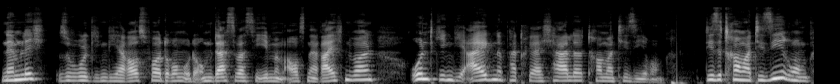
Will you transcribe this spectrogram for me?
nämlich sowohl gegen die Herausforderung oder um das, was sie eben im Außen erreichen wollen, und gegen die eigene patriarchale Traumatisierung. Diese Traumatisierung,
